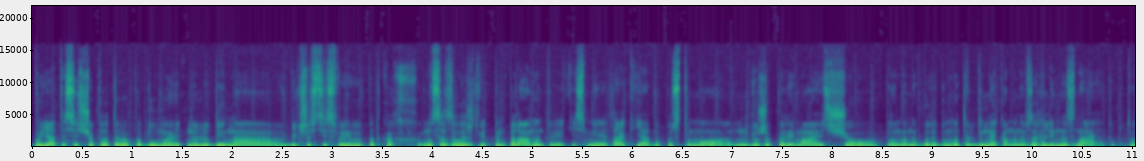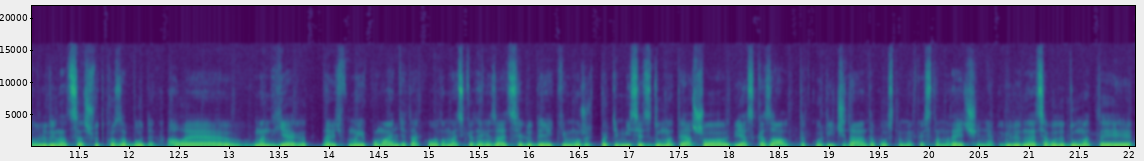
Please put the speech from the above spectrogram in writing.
боятися, що про тебе подумають. Ну, людина в більшості своїх випадках, ну це залежить від темпераменту в якійсь мірі. Так я допустимо не дуже переймаюсь, що про мене буде думати людина, яка мене взагалі не знає. Тобто людина це швидко забуде. Але є навіть в моїй команді, так у громадській організації, люди, які можуть потім місяць думати, а що я сказав таку річ, да, допустимо, якесь там речення. І людина ця буде думати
